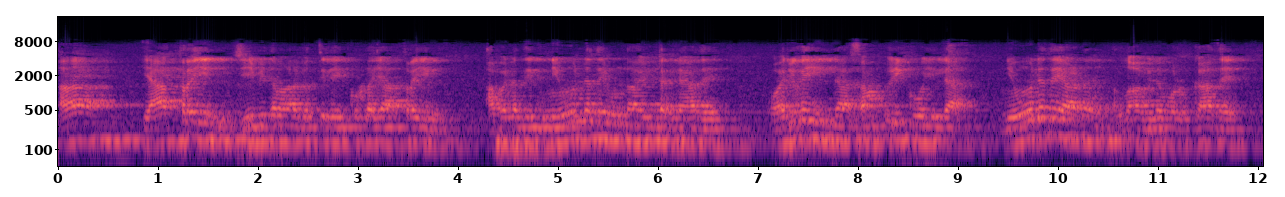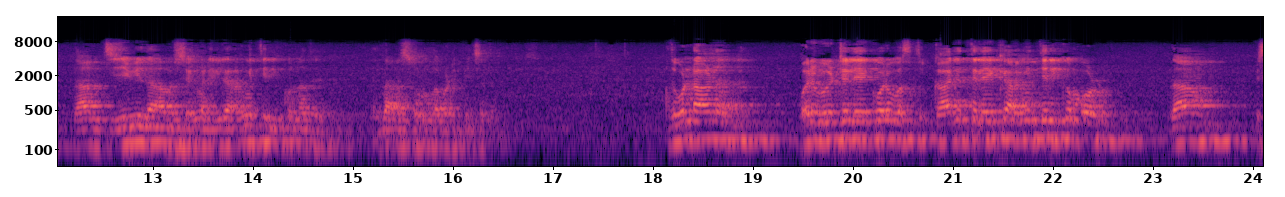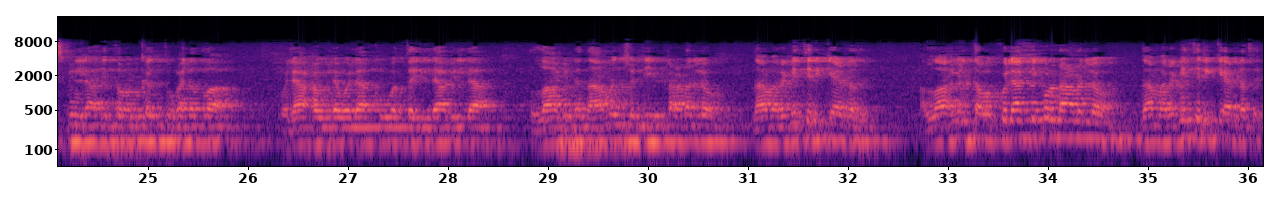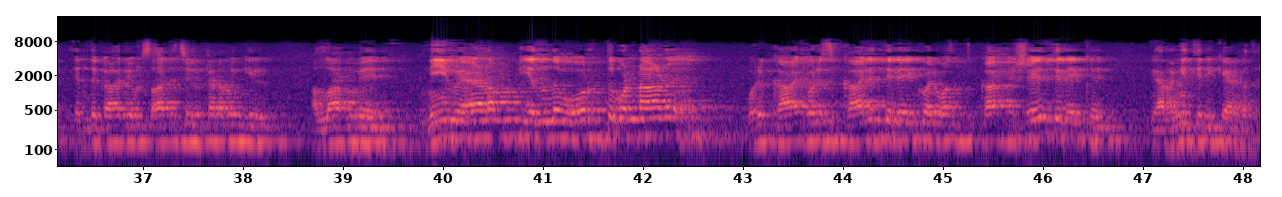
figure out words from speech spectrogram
ആ യാത്രയിൽ ജീവിതമാർഗത്തിലേക്കുള്ള യാത്രയിൽ അവനതിൽ ന്യൂനതയുണ്ടായിട്ടല്ലാതെ വരികയില്ല സംഭവിക്കുകയില്ല. ന്യൂനതയാണ് അള്ളാഹുവിനെ കൊടുക്കാതെ നാം ജീവിതാവശ്യങ്ങളിൽ ഇറങ്ങിത്തിരിക്കുന്നത് എന്നാണ് സുഹൃത പഠിപ്പിച്ചത്. അതുകൊണ്ടാണ് ഒരു വീട്ടിലേക്ക് ഒരു വസ്തു കാര്യത്തിലേക്ക് ഇറങ്ങിത്തിരിക്കുമ്പോൾ നാം ബിസ്മില്ലാഹി തവക്കൽതു അലല്ലാഹ് അള്ളാഹുവിന്റെ നാമം ചൊല്ലിയിട്ടാണല്ലോ നാം ഇറങ്ങിത്തിരിക്കേണ്ടത്. അള്ളാഹുവിൽ തവക്കുലാക്കിക്കൊണ്ടാണല്ലോ നാം ഇറങ്ങിത്തിരിക്കേണ്ടത്. എന്ത് കാര്യം സാധിച്ചു കിട്ടണമെങ്കിൽ അള്ളാഹുവെ നീ വേണം എന്ന് ഓർത്തുകൊണ്ടാണ് ഒരു ഒരു കാര്യത്തിലേക്ക് ഒരു വിഷയത്തിലേക്ക് ഇറങ്ങിത്തിരിക്കേണ്ടത്.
